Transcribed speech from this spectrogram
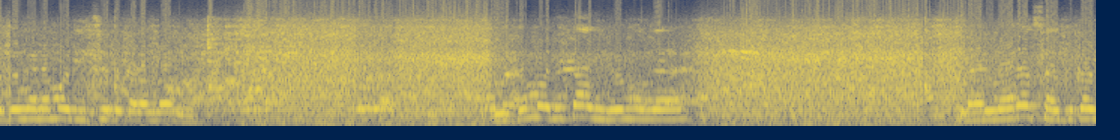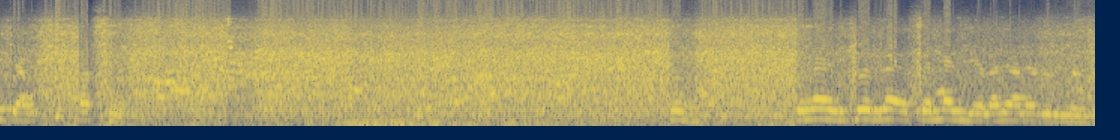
ഇതിങ്ങനെ മൊരിച്ചെടുക്കണം തോന്നുന്നു ഇതും ഒരു തൈര് ഉണ്ടെങ്കിൽ നല്ല രസമായിട്ട് കഴിക്കാം ഭക്ഷണം. പിന്നെ എനിക്ക് ഒരു ലേശം മല്ലിയില ഞാൻ ഇടുന്നുണ്ട്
